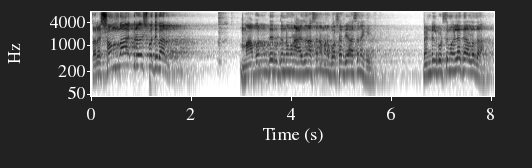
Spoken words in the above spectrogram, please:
তাহলে সোমবার, বৃহস্পতিবার মা বোনদের জন্য কোনো আয়োজন আছে না? মানে বসা দেওয়া আছে নাকি? প্যান্ডেল করছে মহিলাদের আলাদা।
